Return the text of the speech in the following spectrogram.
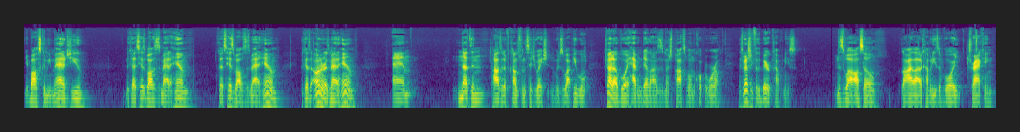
Your boss can be mad at you because his boss is mad at him, because his boss is mad at him, because the owner is mad at him, and nothing positive comes from the situation, which is why people try to avoid having deadlines as much as possible in the corporate world, especially for the bigger companies. This is why also a lot of companies avoid tracking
